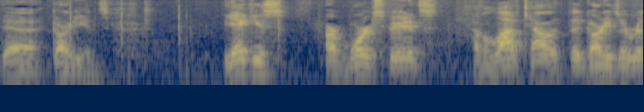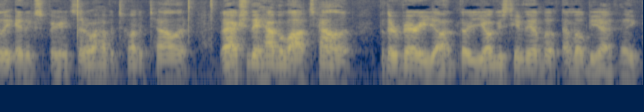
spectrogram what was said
the Guardians. The Yankees are more experienced, have a lot of talent. The Guardians are really inexperienced. They don't have a ton of talent. They actually they have a lot of talent, but they're very young. They're the youngest team in the MLB, I think.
